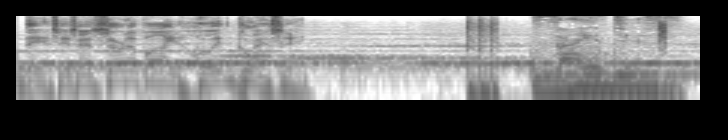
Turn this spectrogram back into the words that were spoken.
This is a certified hood classic. Scientist.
